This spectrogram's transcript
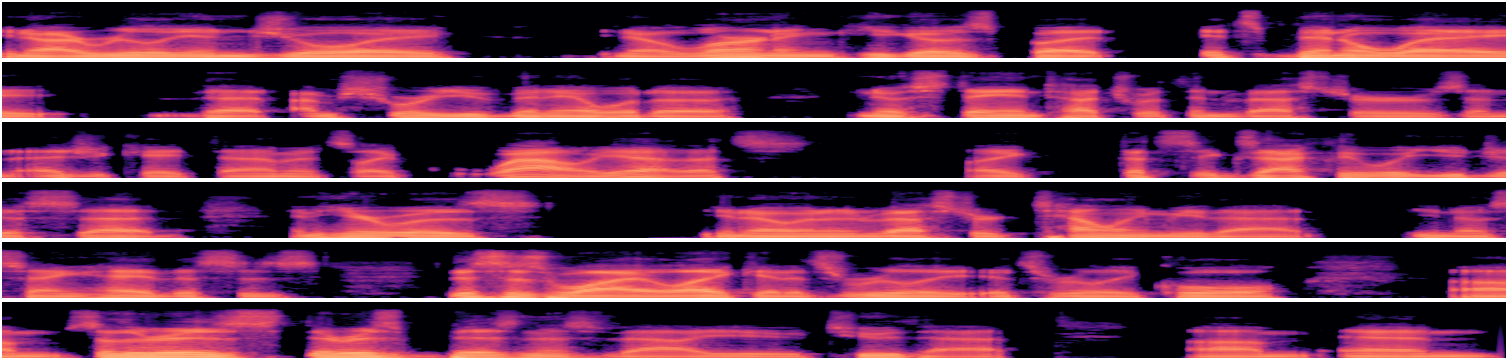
You know, I really enjoy you know learning he goes but it's been a way that i'm sure you've been able to you know stay in touch with investors and educate them it's like wow yeah that's like that's exactly what you just said. And here was you know an investor telling me that you know saying hey this is this is why i like it it's really it's really cool. Um, so there is there is business value to that um, and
